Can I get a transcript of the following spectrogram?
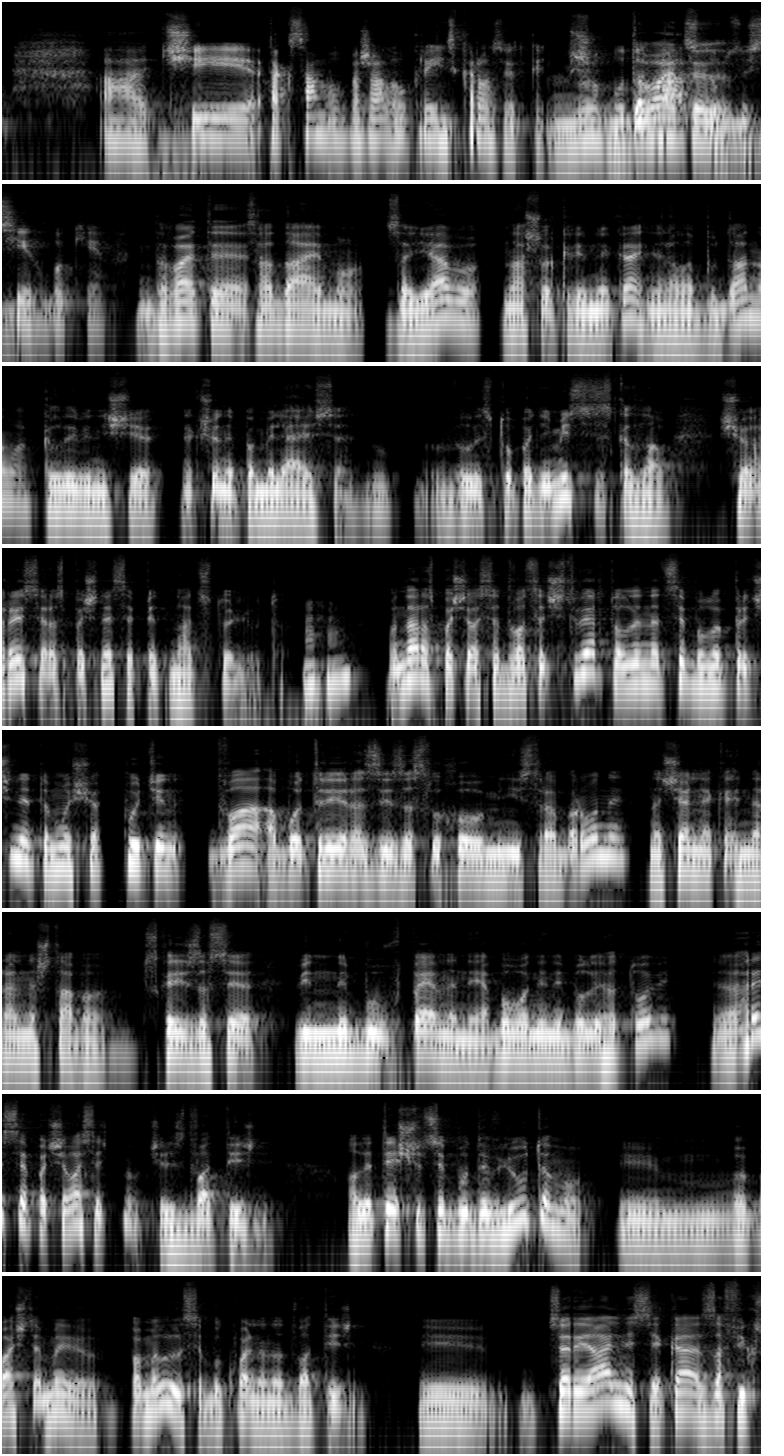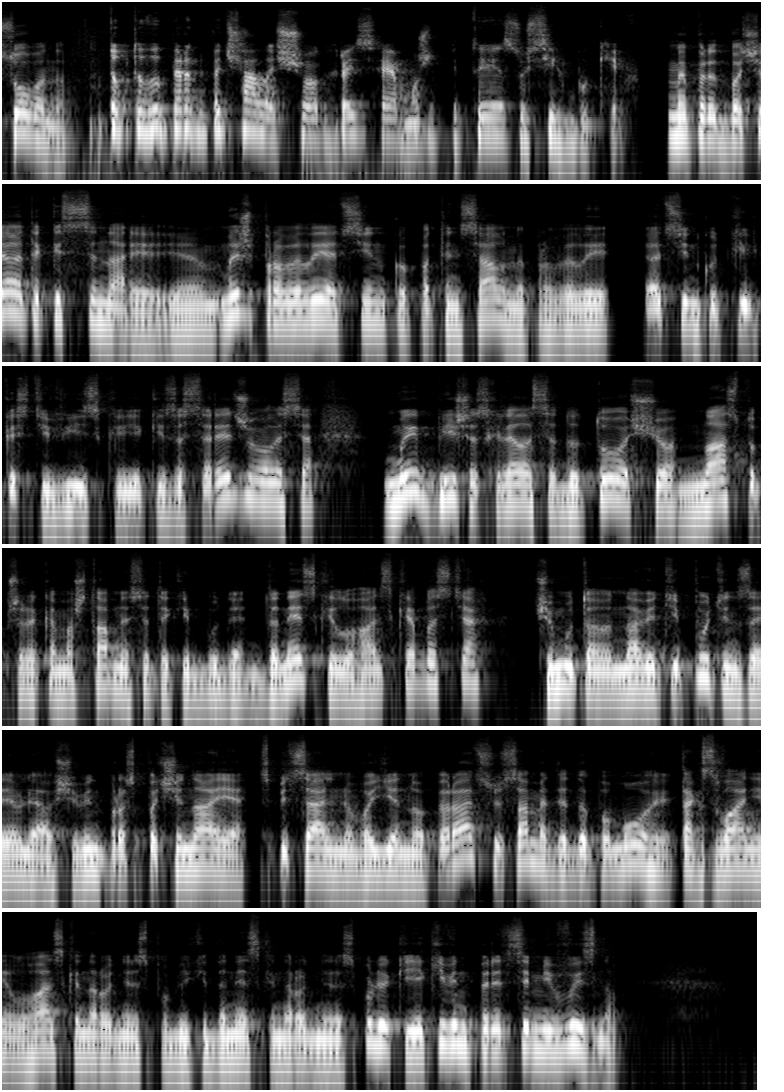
А чи так само вважала українська розвідка, ну, що буде давайте, наступ з усіх боків? Давайте згадаємо заяву нашого керівника генерала Буданова, коли він ще, якщо не помиляюся, ну в листопаді місяці сказав, що агресія розпочнеться 15 лютого. Угу. Вона розпочалася 24, але на це було причини, тому що Путін два або три рази заслуховував міністра оборони, начальника генерального штабу. Скоріше за все, він не був впевнений або вони не були готові. Агресія почалася ну, через два тижні. Але те, що це буде в лютому, і ви бачите, ми помилилися буквально на два тижні. І це реальність, яка зафіксована. Тобто, ви передбачали, що агресія може піти з усіх боків? Ми передбачали такий сценарій. Ми ж провели оцінку потенціалу, ми провели оцінку кількості військ, які зосереджувалися. Ми більше схилялися до того, що наступ широкомасштабний все-таки буде в Донецькій, Луганській областях. Чому то навіть і Путін заявляв, що він розпочинає спеціальну воєнну операцію саме для допомоги так званій Луганській Народній Республіки, Донецькій Народній Республіки, які він перед цим і визнав.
